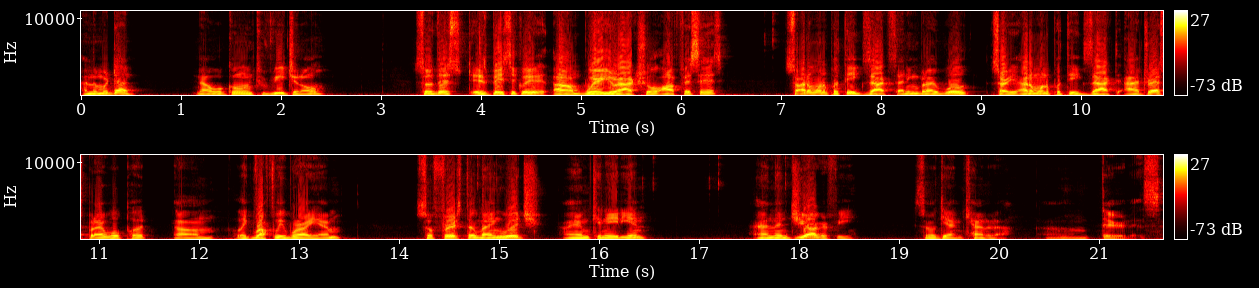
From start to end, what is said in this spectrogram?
And then we're done. Now we'll go into regional. So this is basically um, where your actual office is. So I don't want to put the exact setting, but I will, sorry, I don't want to put the exact address, but I will put um, like roughly where I am. So first the language, I am Canadian. And then geography. So again, Canada. There it is.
